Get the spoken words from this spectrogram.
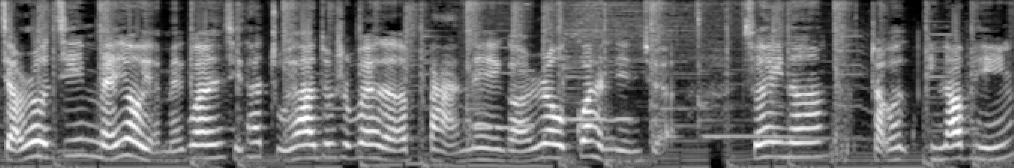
绞肉机没有也没关系，它主要就是为了把那个肉灌进去。所以呢，找个饮料瓶，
